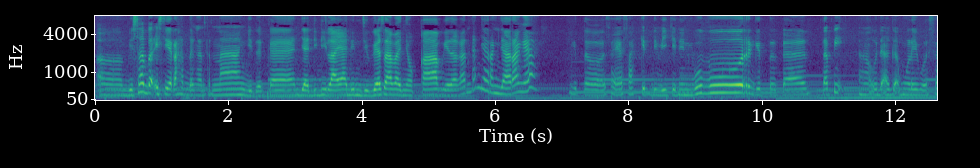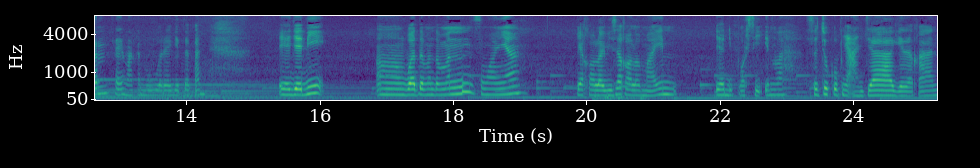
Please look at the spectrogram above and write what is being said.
uh, bisa beristirahat dengan tenang gitu kan. Jadi dilayanin juga sama nyokap gitu kan. Kan jarang-jarang ya gitu. Saya sakit dibikinin bubur gitu kan. Tapi uh, udah agak mulai bosan saya makan bubur ya gitu kan. Ya jadi um, buat teman-teman semuanya ya kalau bisa kalau main ya diporsiin lah. Secukupnya aja gitu kan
